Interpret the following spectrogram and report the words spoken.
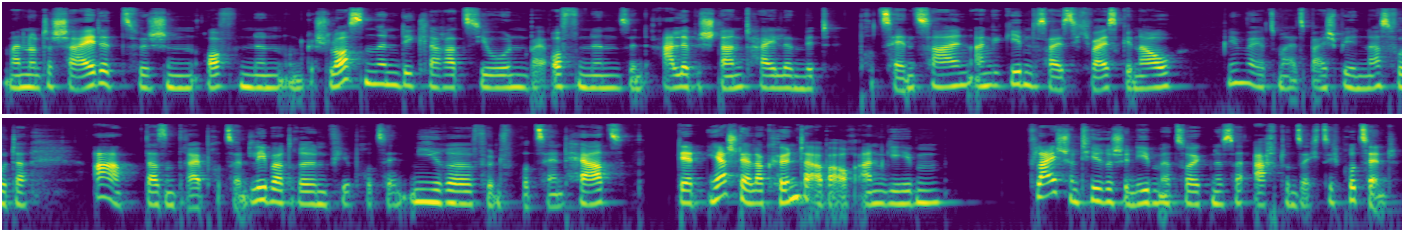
Man unterscheidet zwischen offenen und geschlossenen Deklarationen. Bei offenen sind alle Bestandteile mit Prozentzahlen angegeben. Das heißt, ich weiß genau, nehmen wir jetzt mal als Beispiel Nassfutter, ah, da sind drei Prozent Leber drin, vier Prozent Niere, fünf Prozent Herz. Der Hersteller könnte aber auch angeben, Fleisch und tierische Nebenerzeugnisse 68%. Prozent.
